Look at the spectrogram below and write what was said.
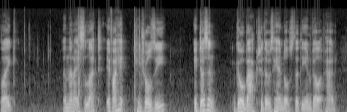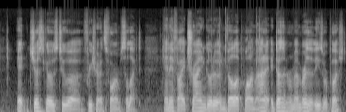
like, and then I select, if I hit Control Z, it doesn't go back to those handles that the envelope had. It just goes to a free transform select. And if I try and go to envelope while I'm at it, it doesn't remember that these were pushed.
